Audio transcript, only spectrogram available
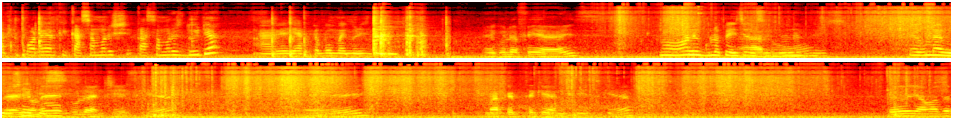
আর পরে আর কি কাঁচামরিচ কাঁচামরিচ দুইটা আর এই একটা বোম্বাই মরিচ দিয়ে দিই এগুলো পেঁয়াজ হ্যাঁ অনেকগুলো পেয়েছে আলু। এগুলো আমি পেঁয়াজ অনেকগুলো আনছি আজকে। এই মার্কেট থেকে আনছি আজকে। তো এই আমাদের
